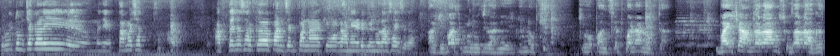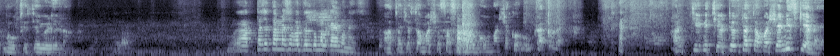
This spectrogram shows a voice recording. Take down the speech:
पूर्वी तुमच्या काळी अं, म्हणजे तमाशात आत्ताच्या सारखं पानसटपणा किंवा घाणेरडे विनोद असायचं का? अजिबात विनोद गाणं नव्हते किंवा पानसटपणा नव्हता. बाईच्या अंगाला अंग सुद्धा लागत नव्हतं त्या वेळेला. आत्ताच्या तमाशाबद्दल तुम्हाला काय म्हणायचं? आताच्या तमाशाचा सगळा गोमाशा करून टाकलाय. आणि ती बी थिएटरच्या तमाशानीच केलाय.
